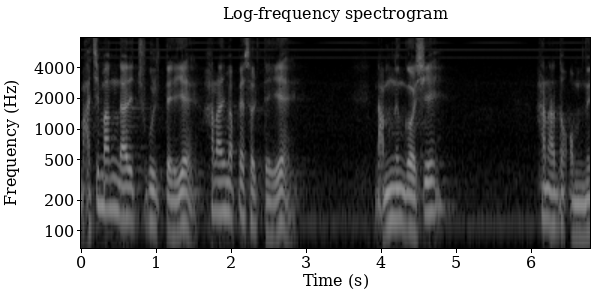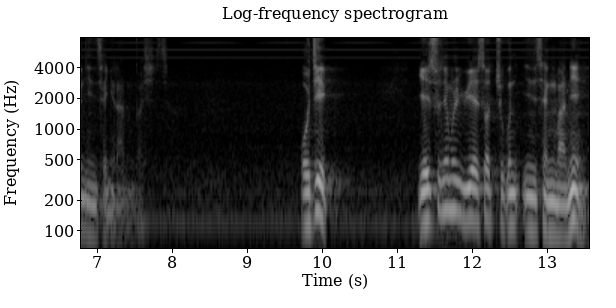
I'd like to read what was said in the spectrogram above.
마지막 날에 죽을 때에 하나님 앞에 설 때에 남는 것이 하나도 없는 인생이라는 것이죠. 오직 예수님을 위해서 죽은 인생만이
